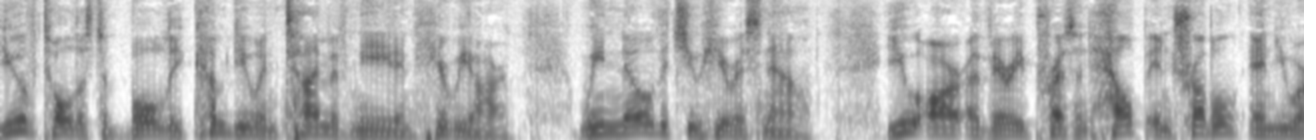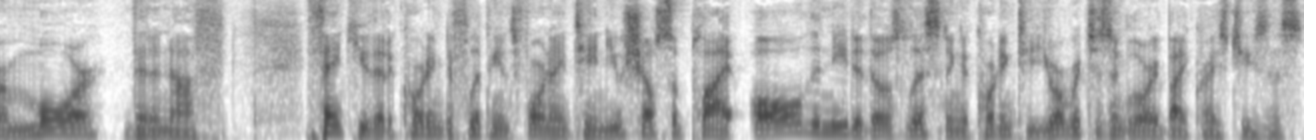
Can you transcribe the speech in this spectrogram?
You have told us to boldly come to you in time of need, and here we are. We know that you hear us now. You are a very present help in trouble, and you are more than enough. Thank you that according to Philippians 4:19, you shall supply all the need of those listening according to your riches and glory by Christ Jesus.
